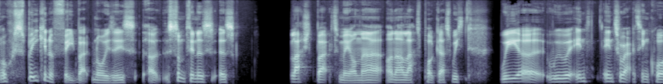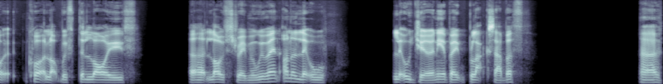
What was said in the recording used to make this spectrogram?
Oh, speaking of feedback noises, uh, something as has flashed back to me on our on our last podcast. We we uh we were in, interacting quite quite a lot with the live uh live stream, and we went on a little little journey about Black Sabbath. Uh,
